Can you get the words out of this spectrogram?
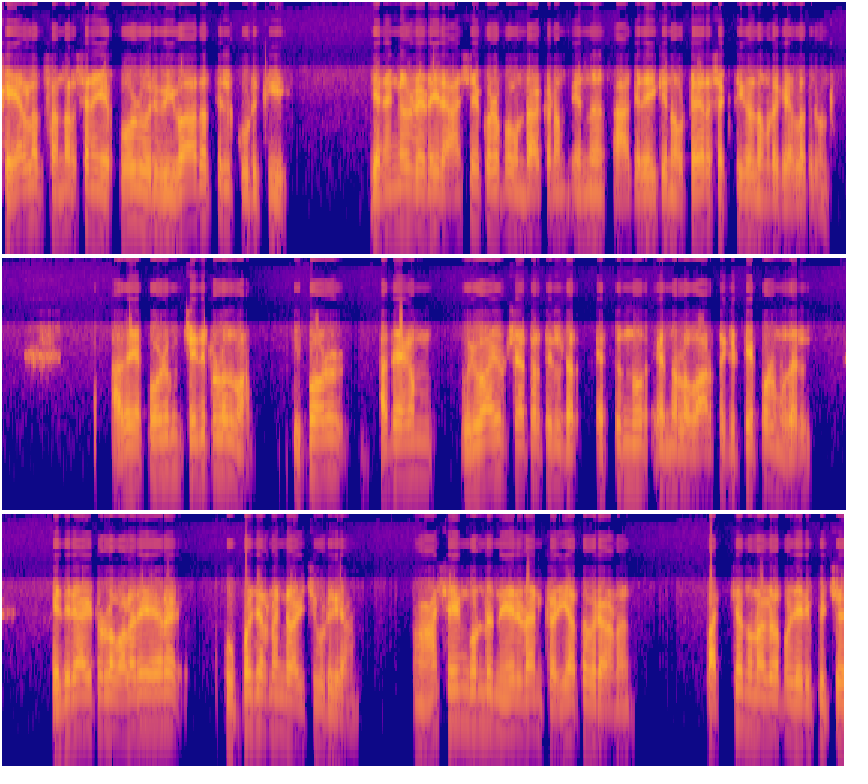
കേരള സന്ദർശനം എപ്പോഴും ഒരു വിവാദത്തിൽ കുടുക്കി ജനങ്ങളുടെ ഇടയിൽ ആശയക്കുഴപ്പം ഉണ്ടാക്കണം എന്ന് ആഗ്രഹിക്കുന്ന ഒട്ടേറെ ശക്തികൾ നമ്മുടെ കേരളത്തിലുണ്ട്. അത് എപ്പോഴും ചെയ്തിട്ടുള്ളതുമാണ്. ഇപ്പോൾ അദ്ദേഹം ഗുരുവായൂർ ക്ഷേത്രത്തിൽ എത്തുന്നു എന്നുള്ള വാർത്ത കിട്ടിയപ്പോൾ മുതൽ എതിരായിട്ടുള്ള വളരെയേറെ കുപ്രചരണങ്ങൾ അഴിച്ചുവിടുകയാണ് ആശയം കൊണ്ട് നേരിടാൻ കഴിയാത്തവരാണ് പച്ച നുണകൾ പ്രചരിപ്പിച്ച്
